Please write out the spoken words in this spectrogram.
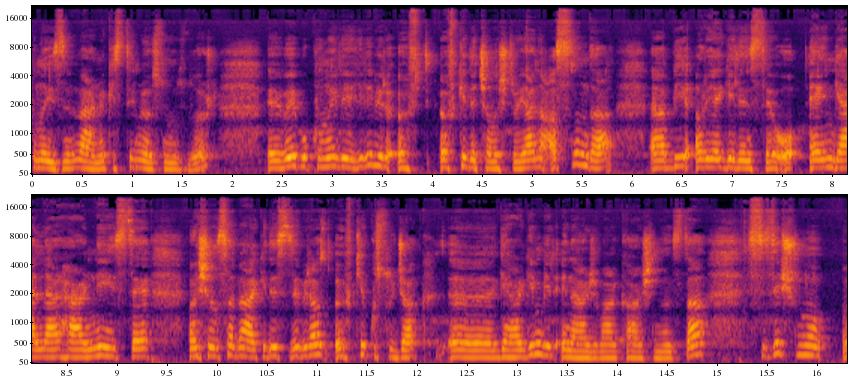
buna izin vermek istemiyorsunuzdur. E, ve bu konuyla ilgili bir öf- öfke de çalıştırıyor. Yani aslında e, bir araya gelinse o engeller her neyse aşılsa belki de size biraz öfke kusacak e, gergin bir enerji var karşınızda. Size şunu e,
